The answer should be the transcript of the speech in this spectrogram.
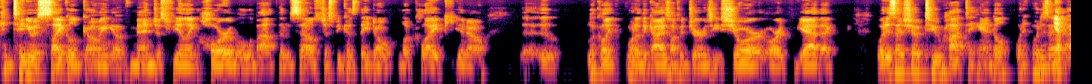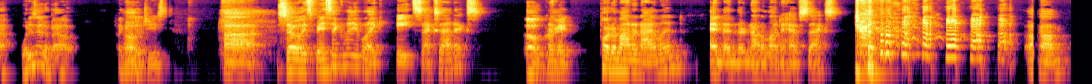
continuous cycle going of men just feeling horrible about themselves just because they don't look like, you know, uh, look like one of the guys off of Jersey Shore or yeah, that what is that show? Too hot to handle. What what is that yep. about? What is that about? oh jeez. Uh, so it's basically like eight sex addicts. Oh, great. And they put them on an island, and then they're not allowed to have sex. um,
